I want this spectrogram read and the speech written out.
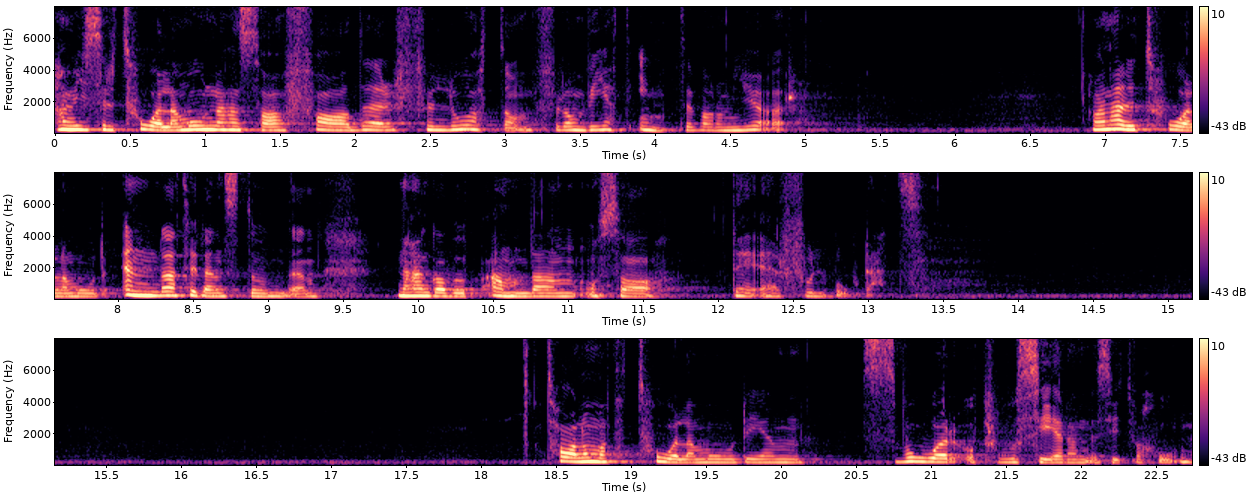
Han visade tålamod när han sa Fader, förlåt dem, för de vet inte vad de gör. Han hade tålamod ända till den stunden när han gav upp andan och sa det är fullbordat. Tala om att ha tålamod i en svår och provocerande situation.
